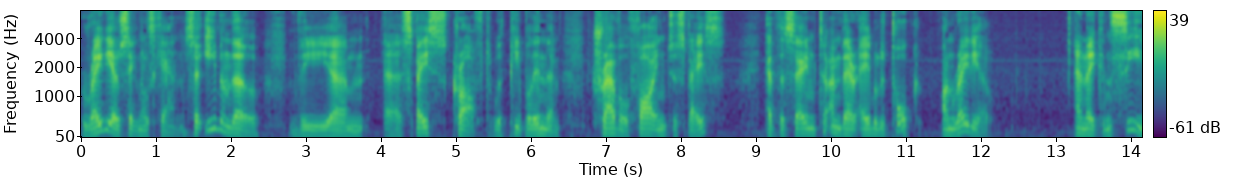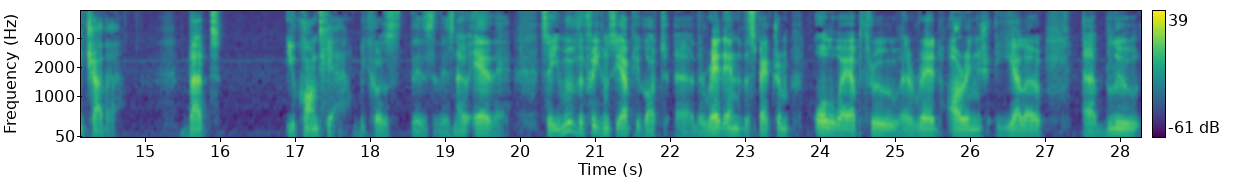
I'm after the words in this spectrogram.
Radio signals can. So even though the um, uh, spacecraft with people in them travel far into space, at the same time they're able to talk on radio and they can see each other, but you can't hear because there's there's no air there. So you move the frequency up. You got uh, the red end of the spectrum all the way up through uh, red, orange, yellow, uh, blue,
